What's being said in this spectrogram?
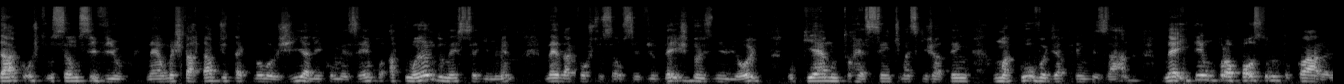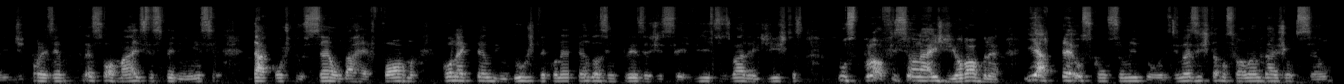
da construção civil, né? Uma startup de tecnologia ali como exemplo, atuando nesse segmento, né, da construção civil desde 2008, o que é muito recente, mas que já tem uma curva de aprendizado, né? E tem um propósito muito claro ali de, por exemplo, transformar essa experiência da construção, da reforma, conectando indústria, conectando as empresas de serviços, varejistas, os profissionais de obra e até os consumidores. E nós estamos falando da junção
